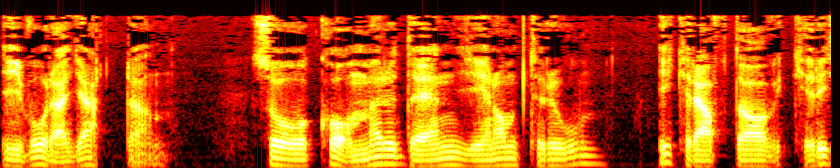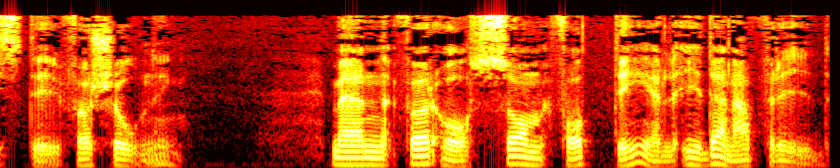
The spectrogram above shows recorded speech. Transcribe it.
i våra hjärtan så kommer den genom tron i kraft av Kristi försoning. Men för oss som fått del i denna frid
